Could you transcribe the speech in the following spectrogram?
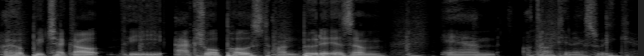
I hope you check out the actual post on Buddhism, and I'll talk to you next week.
